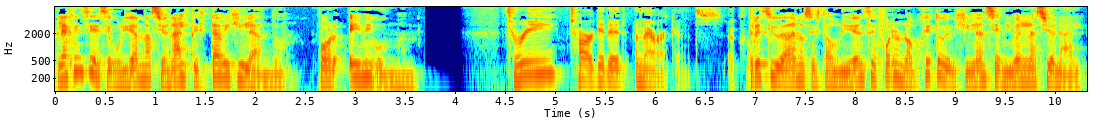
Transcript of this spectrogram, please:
La Agencia de Seguridad Nacional te está vigilando. Por Amy Goodman. Three targeted Americans. Tres ciudadanos estadounidenses fueron objeto de vigilancia a nivel nacional,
